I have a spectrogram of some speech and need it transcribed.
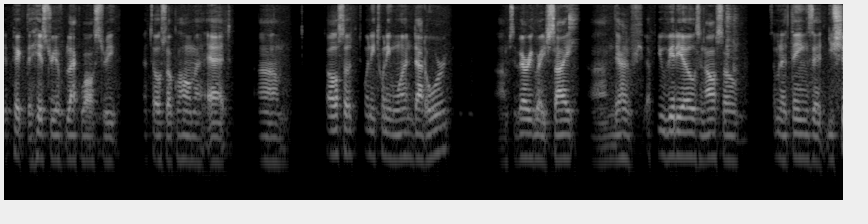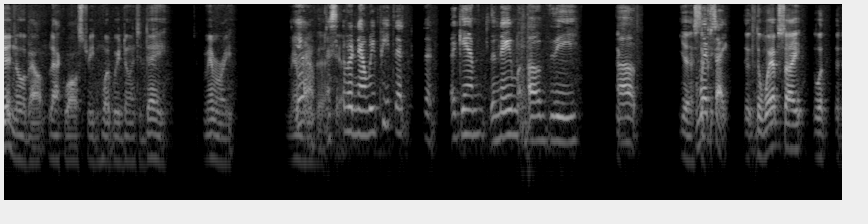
depict the history of Black Wall Street in Tulsa, Oklahoma at um, tulsa2021.org. Um, it's a very great site. Um, there are a few videos and also some of the things that you should know about Black Wall Street and what we're doing today to commemorate Yeah. that. Yeah. Now repeat that, that again, the name of the uh, Yes. website. The, the website, what the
